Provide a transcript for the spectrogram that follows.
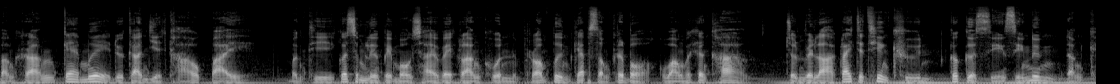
บางครั้งแก้เมื่อยโดยการเหยียดขาออกไป บางทีก็ชำเลืองไปมองชายวัยกลางคน พร้อมปืนแก๊ปสองกระบอกวางไว้ข้างๆ จนเวลาใกล้จะเที่ยงคืน ก็เกิดเสียงเสียงหนึ่งดังแค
